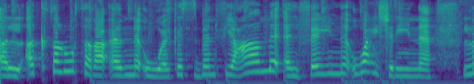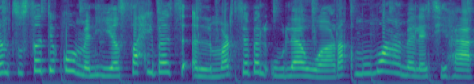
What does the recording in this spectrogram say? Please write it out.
الأكثر ثراء وكسبا في عام 2020 لن تصدقوا من هي صاحبة المرتبة الأولى ورقم معاملتها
